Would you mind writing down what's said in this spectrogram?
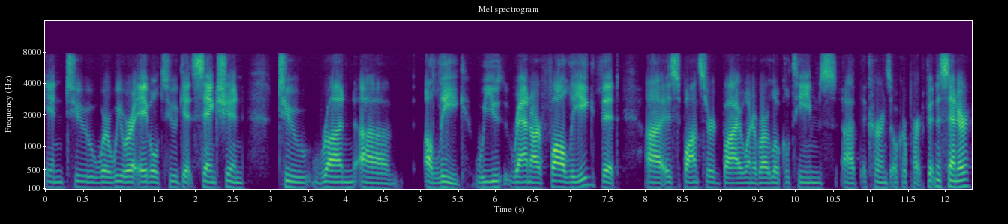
into where we were able to get sanctioned to run um, a league. We ran our fall league that uh, is sponsored by one of our local teams, uh, the Kearns Oquirrh Park Fitness Center.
